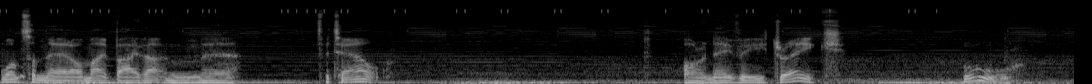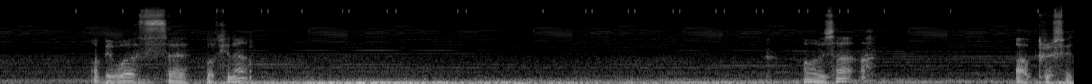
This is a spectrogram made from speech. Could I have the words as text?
once I'm there, I might buy that and uh, fit it out. Or a Navy Drake. Ooh. That'd be worth uh, looking at. Oh, is that? Oh, Griffin.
